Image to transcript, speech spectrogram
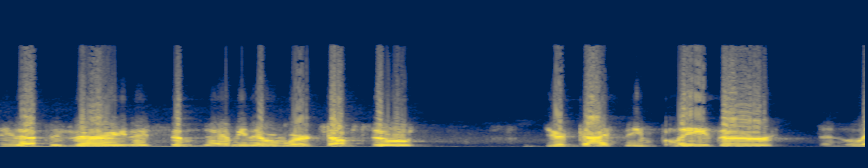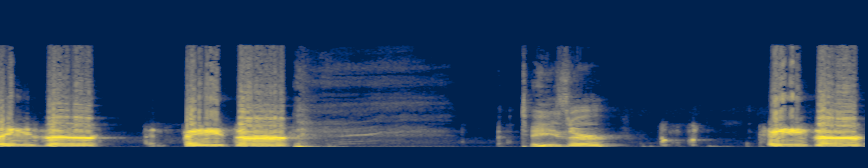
see that. There's very, there's some, I mean, they were wearing jumpsuits. Your guys named Blazer and Laser and Phaser, Taser. Taser.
